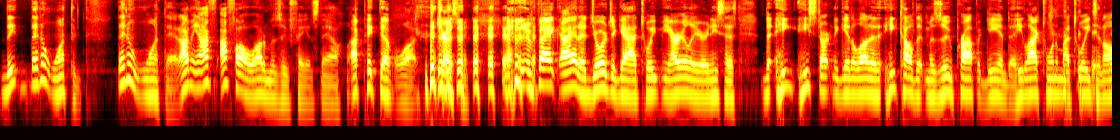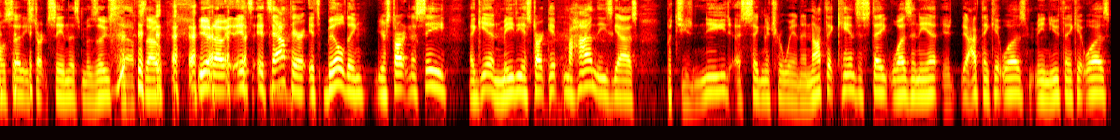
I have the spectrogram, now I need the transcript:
They they don't want the. They don't want that. I mean, I, I follow a lot of Mizzou fans now. I picked up a lot. Trust me. and in fact, I had a Georgia guy tweet me earlier, and he says that he he's starting to get a lot of. He called it Mizzou propaganda. He liked one of my tweets, and all of a sudden he starts seeing this Mizzou stuff. So, you know, it's it's out there. It's building. You're starting to see again. Media start getting behind these guys. But you need a signature win, and not that Kansas State wasn't it. it I think it was. I mean, you think it was.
